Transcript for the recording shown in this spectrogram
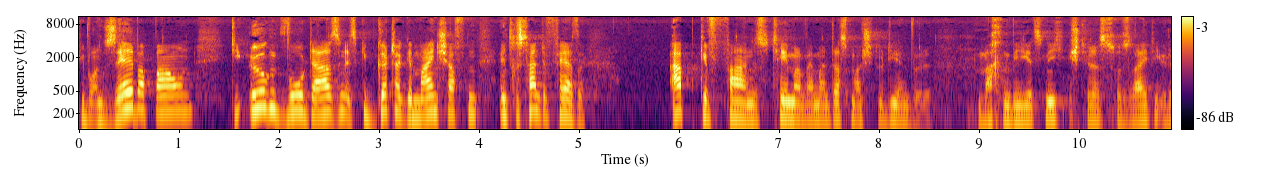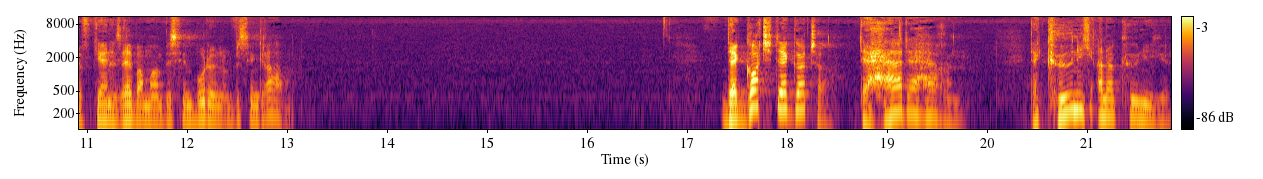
die wir uns selber bauen, die irgendwo da sind. Es gibt Göttergemeinschaften. Interessante Verse. Abgefahrenes Thema, wenn man das mal studieren würde. Machen wir jetzt nicht. Ich stelle das zur Seite. Ihr dürft gerne selber mal ein bisschen buddeln und ein bisschen graben. Der Gott der Götter, der Herr der Herren, der König aller Könige,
